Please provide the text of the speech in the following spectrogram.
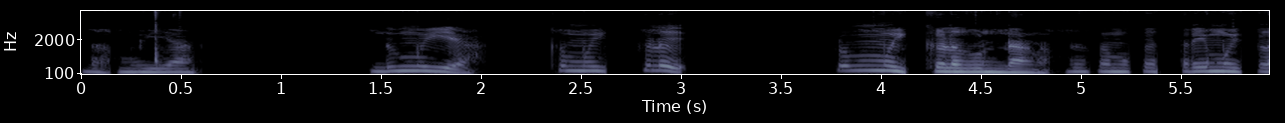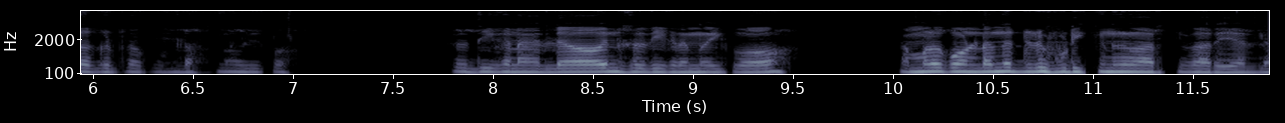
ടഫ് മുയ്യ。ഇത് മുയ്യ。ഒക്കെ മുയിക്കൾ ഇപ്പം മുയ്ക്കള കുണ്ടാണ് നമുക്ക് എത്രയും മുയിക്കളൊക്കെ കിട്ടുന്ന കുണ്ടാണ് നോക്കിക്കോ. ശ്രദ്ധിക്കണം. എല്ലാവരും ശ്രദ്ധിക്കണം. നോക്കിക്കോ. നമ്മൾ കൊണ്ടുവന്നിട്ട് പിടിക്കുന്നത് പറഞ്ഞ് പറയല്ല.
